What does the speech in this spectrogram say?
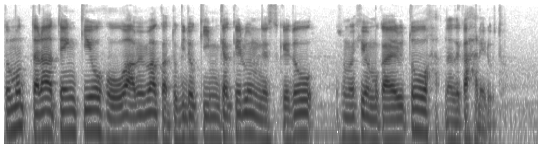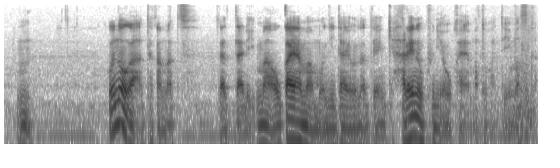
と思ったら天気予報は雨マークは時々見かけるんですけどその日を迎えるとなぜか晴れると。うん。こういうのが高松だったりまあ岡山も似たような天気晴れの国岡山とかって言いますか、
